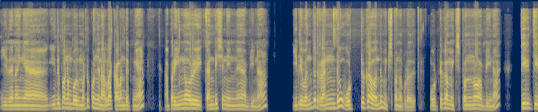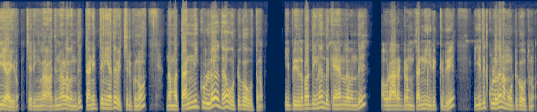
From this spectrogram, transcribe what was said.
இதை நீங்கள் இது பண்ணும்போது மட்டும் கொஞ்சம் நல்லா கலந்துக்குங்க. அப்புறம் இன்னொரு கண்டிஷன் என்ன அப்படின்னா, இது வந்து ரெண்டும் ஒட்டுக்கா வந்து மிக்ஸ் பண்ணக்கூடாது. ஒட்டுக்கா மிக்ஸ் பண்ணோம் அப்படின்னா, திரி திரி ஆயிரும். சரிங்களா? அதனால வந்து தனித்தனியாக தான் வச்சுருக்கணும் நம்ம தண்ணிக்குள்ளே தான் ஒட்டுக்கா ஊற்றணும் இப்போ இதில் பார்த்தீங்கன்னா, இந்த கேனில் வந்து ஒரு அரை ட்ரம் தண்ணி இருக்குது. இதுக்குள்ளே தான் நம்ம ஒட்டுக்கா ஊற்றணும்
